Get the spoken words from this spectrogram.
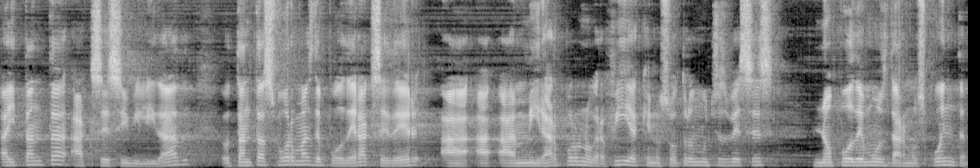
hay, tanta accesibilidad o tantas formas de poder acceder a, a mirar pornografía que nosotros muchas veces no podemos darnos cuenta.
